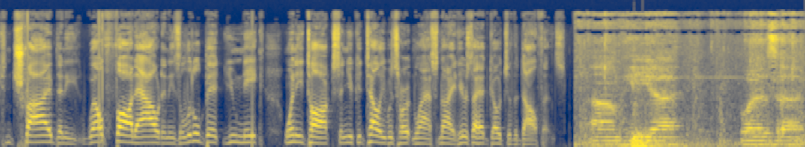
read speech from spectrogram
contrived and he well thought out and he's a little bit unique when he talks and you could tell he was hurting last night here's the head coach of the dolphins um, he uh, was uh,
